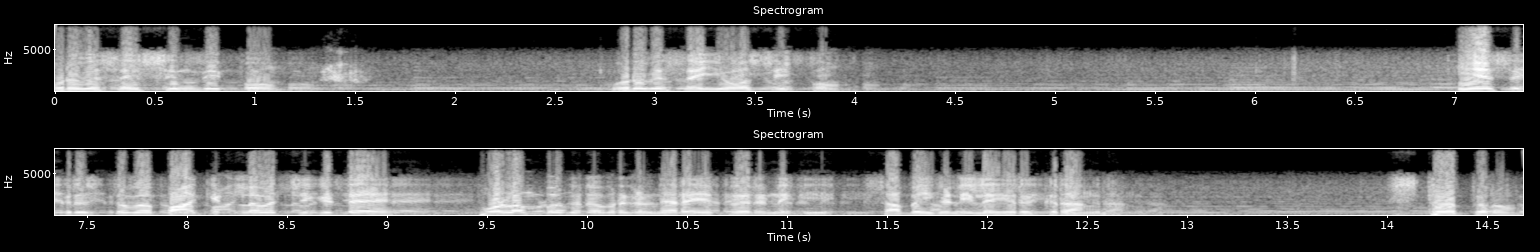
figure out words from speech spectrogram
ஒரு விசை சிந்திப்போம். ஒரு விசை யோசிப்போம். இயேசு கிறிஸ்துவ பாக்கெட்ல வச்சுக்கிட்டு புலம்புகிறவர்கள் நிறைய பேர் இன்னைக்கு சபைகளில இருக்கிறாங்க. ஸ்தோத்திரம்.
